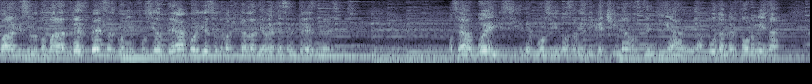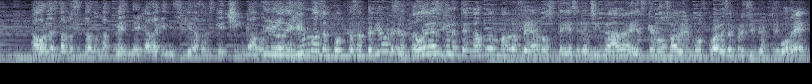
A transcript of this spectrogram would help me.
para que se lo tomara tres veces con infusión de ajo y eso le va a quitar la diabetes en tres meses. O sea, güey, si de por sí no sabías ni qué chingados tenía la puta metformina, ahora le estás recetando una pendejada que ni siquiera sabes qué chingados Y lo dijimos en podcast anteriores. No es que le tengamos mala fe a los test y la chingada, es que no sabemos cuál es el principio activo de.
